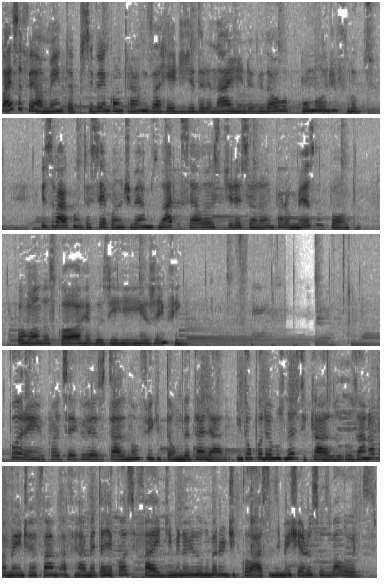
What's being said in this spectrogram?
Com essa ferramenta é possível encontrarmos a rede de drenagem devido ao acúmulo de fluxo. Isso vai acontecer quando tivermos várias células direcionando para o mesmo ponto, formando os córregos e rios, enfim. Porém, pode ser que o resultado não fique tão detalhado, então podemos, nesse caso, usar novamente a ferramenta Reclassify, diminuindo o número de classes e mexendo seus valores.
